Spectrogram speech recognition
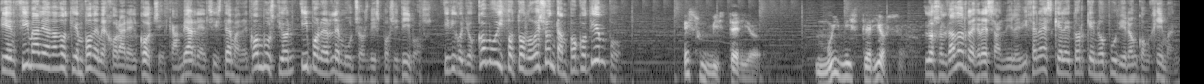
Y encima le ha dado tiempo de mejorar el coche, cambiarle el sistema de combustión y ponerle muchos dispositivos. Y digo yo, ¿cómo hizo todo eso en tan poco tiempo? Es un misterio, muy misterioso. Los soldados regresan y le dicen a Skeletor que no pudieron con He-Man,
